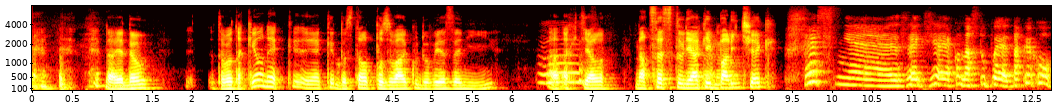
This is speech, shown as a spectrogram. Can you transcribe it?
no, jednou to byl taky on, jak, jak dostal pozvánku do vězení a, a chtěl na cestu nějaký ano. balíček. Přesně, řekl, že jako nastupuje tak jako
